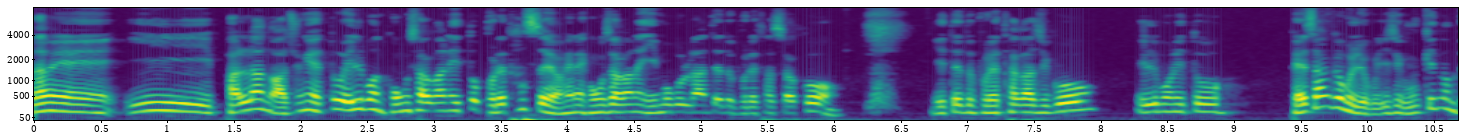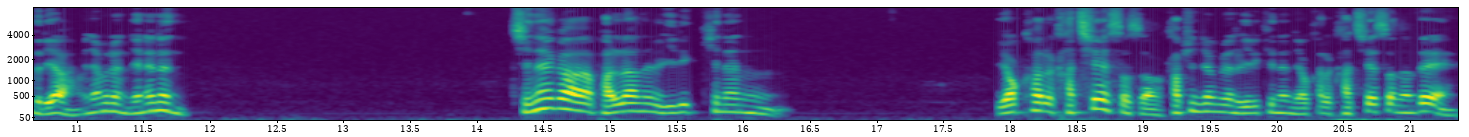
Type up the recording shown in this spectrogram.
그 다음에 이 반란 와중에 또 일본 공사관이 또 불에 탔어요. 얘네 공사관은 이모군란 때도 불에 탔었고, 이때도 불에 타가지고 일본이 또 배상금을 요구, 이제 웃긴 놈들이야. 왜냐면은 얘네는 지네가 반란을 일으키는 역할을 같이 했었어. 갑신정변을 일으키는 역할을 같이 했었는데,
